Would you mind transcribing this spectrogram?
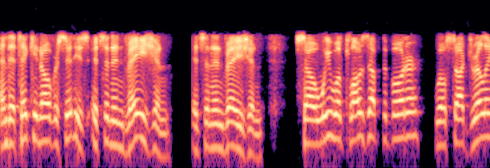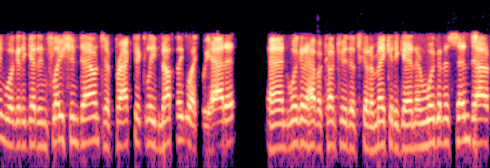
And they're taking over cities. It's an invasion. It's an invasion. So we will close up the border. We'll start drilling. We're going to get inflation down to practically nothing like we had it. And we're going to have a country that's going to make it again. And we're going to send out,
